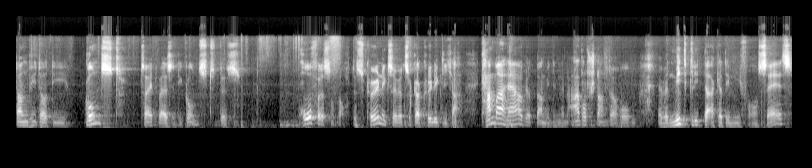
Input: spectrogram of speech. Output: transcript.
dann wieder die Gunst, zeitweise die Gunst des Hofes und auch des Königs, er wird sogar königlicher Kammerherr, wird damit in den Adelstand erhoben. Er wird Mitglied der Akademie Française.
